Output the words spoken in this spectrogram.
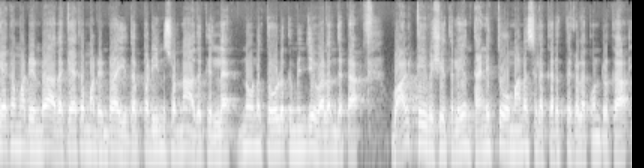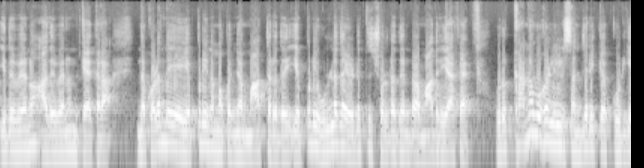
கேட்க மாட்டேன்றா அதை கேட்க மாட்டேன்றா இதை படின்னு சொன்னால் அதுக்கு இல்லை. இன்னொன்று தோளுக்கு மிஞ்சி வளர்ந்துட்டா. வாழ்க்கை விஷயத்துலேயும் தனித்துவமான சில கருத்துக்களை கொண்டிருக்கா. இது வேணும் அது வேணும்னு கேட்குறா. இந்த குழந்தையை எப்படி நம்ம கொஞ்சம் மாற்றுறது எப்படி உள்ளதை எடுத்து சொல்கிறதுன்ற மாதிரியாக ஒரு கனவுகளில் சஞ்சரிக்கக்கூடிய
